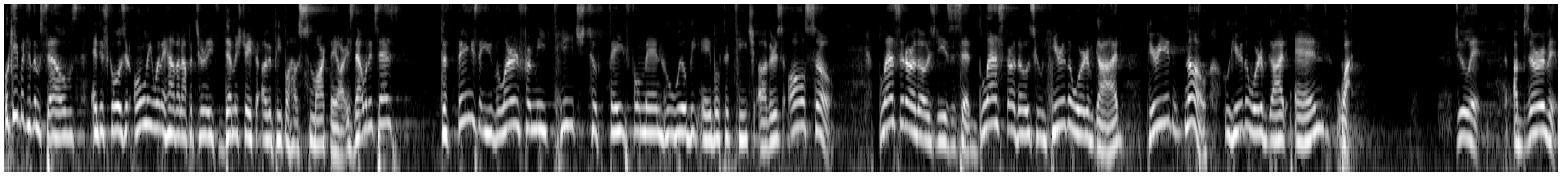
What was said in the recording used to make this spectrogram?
who keep it to themselves and disclose it only when they have an opportunity to demonstrate to other people how smart they are. Is that what it says? The things that you've learned from me, teach to faithful men who will be able to teach others also. Blessed are those, Jesus said, blessed are those who hear the word of God, period? No, who hear the word of God and what? Do it, observe it.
